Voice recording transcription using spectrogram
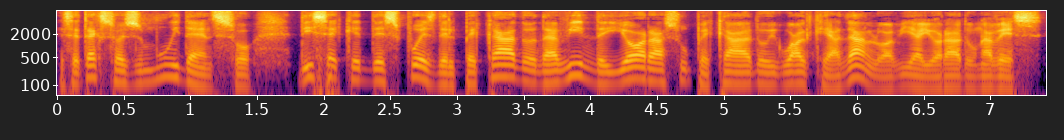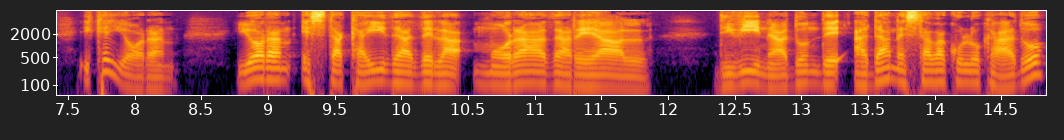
Ese texto es muy denso. Dice que después del pecado David llora su pecado igual que Adán lo había llorado una vez. ¿Y qué lloran? Lloran esta caída de la morada real divina donde Adán estaba colocado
